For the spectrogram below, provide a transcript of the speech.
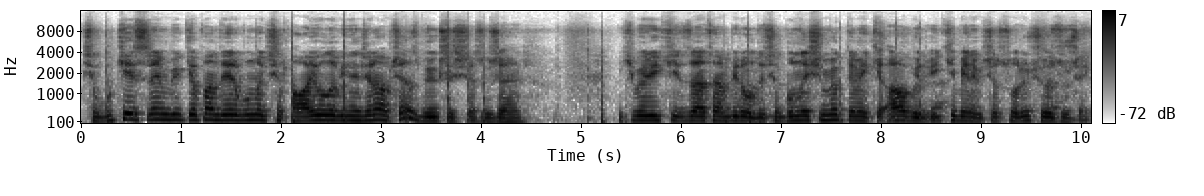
Şimdi bu kesri en büyük yapan değeri bulmak için A'yı olabildiğince ne yapacağız? Büyük seçeceğiz. Güzel. 2 bölü 2 zaten 1 olduğu için bununla işim yok. Demek ki A bölü 2 benim için soruyu çözdürecek.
